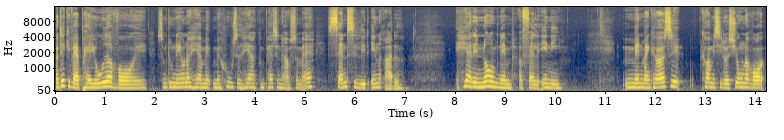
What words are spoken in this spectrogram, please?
Og det kan være perioder, hvor, øh, som du nævner her med, med huset her, Compassion House, som er sanseligt indrettet. Her er det enormt nemt at falde ind i. Men man kan også komme i situationer, hvor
